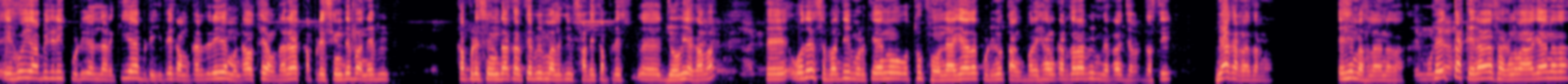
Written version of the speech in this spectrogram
ਇਹੋ ਹੀ ਆ ਵੀ ਜਿਹੜੀ ਕੁੜੀ ਲੜਕੀ ਆ ਬੁਟੀਕ ਤੇ ਕੰਮ ਕਰਦੀ ਰਹੀ ਹੈ ਮੁੰਡਾ ਉੱਥੇ ਆਉਂਦਾ ਰਿਹਾ ਕੱਪੜੇ ਸੀਨ ਦੇ ਬਹਾਨੇ ਵੀ ਕੱਪੜੇ ਸਿਉਣ ਦਾ ਕਰਕੇ ਵੀ ਮਤਲਬ ਕਿ ਸਾਡੇ ਕੱਪੜੇ ਜੋ ਵੀ ਹੈਗਾ ਵਾ। ਤੇ ਉਹਦੇ ਸੰਬੰਧੀ ਮੁੜ ਕੇ ਇਹਨੂੰ ਉੱਥੋਂ ਫੋਨ ਲੈ ਗਿਆ ਤਾਂ ਕੁੜੀ ਨੂੰ ਤੰਗ ਪਰੇਸ਼ਾਨ ਕਰਦਾ ਰਿਹਾ ਵੀ ਮੇਰੇ ਨਾਲ ਜ਼ਬਰਦਸਤੀ ਵਿਆਹ ਕਰਨਾ ਕਰਨਾ ਇਹੀ ਮਸਲਾ ਇਹਨਾਂ ਦਾ। ਫਿਰ ਧੱਕੇ ਨਾਲ ਸਗਨ ਲਵਾਇਆ ਗਿਆ ਇਹਨਾਂ ਦਾ।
